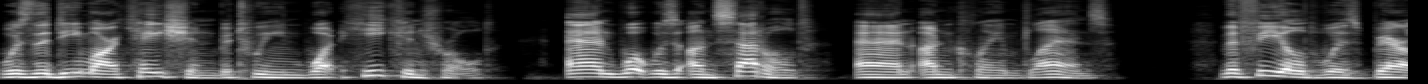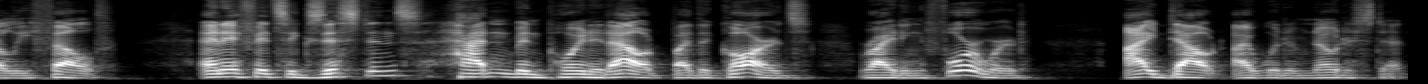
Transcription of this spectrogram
was the demarcation between what he controlled and what was unsettled and unclaimed lands. The field was barely felt, and if its existence hadn't been pointed out by the guards riding forward, I doubt I would have noticed it.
